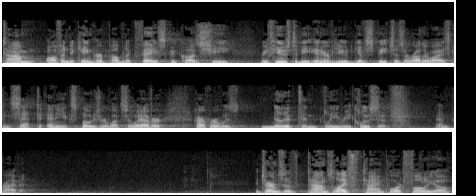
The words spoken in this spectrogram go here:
Tom often became her public face because she refused to be interviewed, give speeches, or otherwise consent to any exposure whatsoever. Harper was militantly reclusive and private. In terms of Tom's lifetime portfolio,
